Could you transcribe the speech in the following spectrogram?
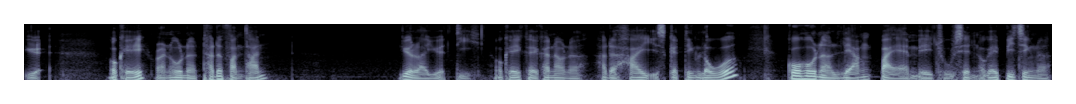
月。OK，然后呢，它的反弹越来越低。OK，可以看到呢，它的 high is getting lower。过后呢，两百 MA 出现。OK，毕竟呢，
